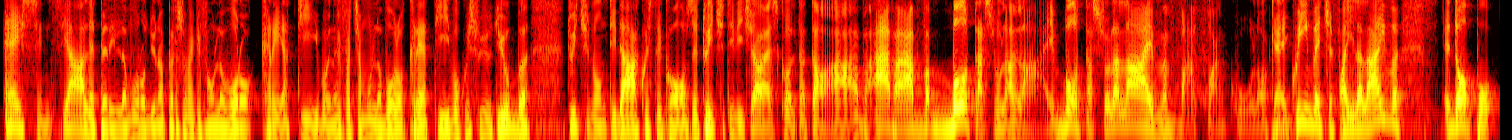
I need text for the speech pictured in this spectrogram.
È essenziale per il lavoro di una persona che fa un lavoro creativo e noi facciamo un lavoro creativo qui su YouTube. Twitch non ti dà queste cose. Twitch ti dice: ah, ascolta, to, ah, ah, botta sulla live, botta sulla live, vaffanculo. Ok, qui invece fai la live e dopo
